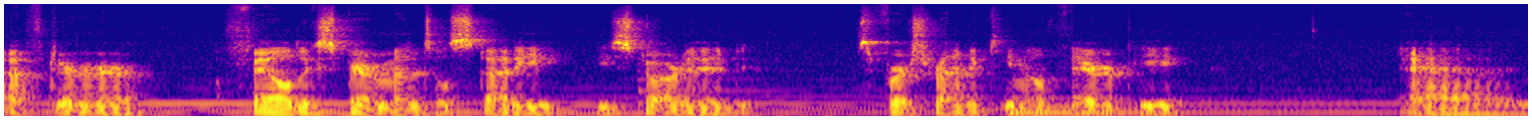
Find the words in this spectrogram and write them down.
After a failed experimental study, he started his first round of chemotherapy and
